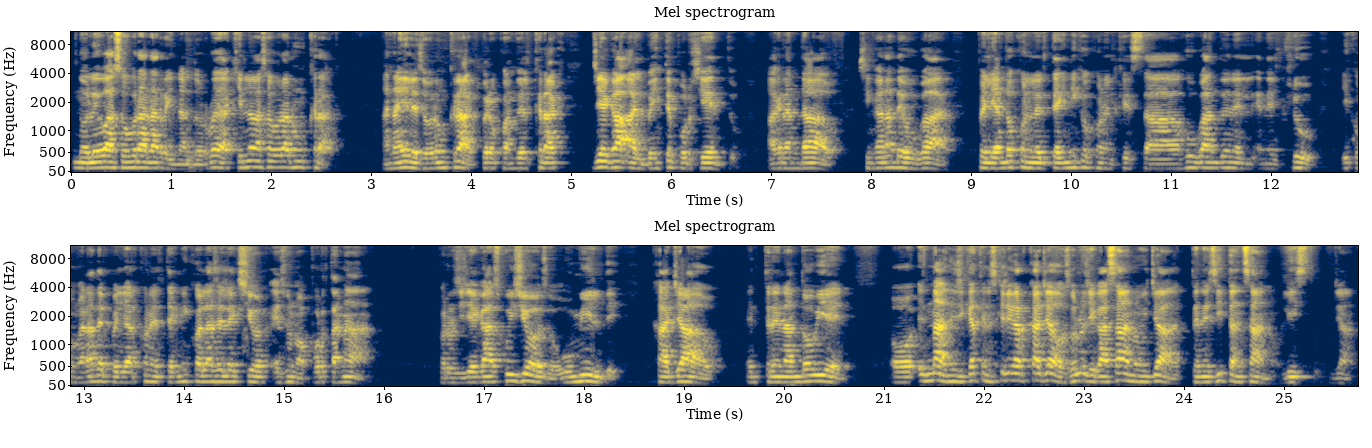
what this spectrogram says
no le va a sobrar a Reinaldo Rueda. ¿A quién le va a sobrar un crack? A nadie le sobra un crack, pero cuando el crack llega al 20%, agrandado, sin ganas de jugar, peleando con el técnico con el que está jugando en el, en el club y con ganas de pelear con el técnico de la selección, eso no aporta nada. Pero si llegas juicioso, humilde, callado, entrenando bien, o es más, ni siquiera tienes que llegar callado, solo llegas sano y ya, te necesitan sano, listo, ya.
